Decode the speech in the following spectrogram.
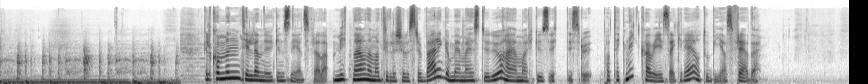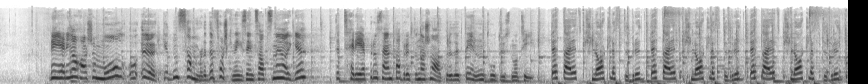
Velkommen til denne ukens Nyhetsfredag. Mitt navn er Mathilde Skjølstrø Berg, og med meg i studio har jeg Markus Yttisrud. På teknikk har vi Isak Ree og Tobias Fredø. Regjeringa har som mål å øke den samlede forskningsinnsatsen i Norge til 3% av bruttonasjonalproduktet innen 2010. Dette er et klart løftebrudd. Dette er et klart løftebrudd. Dette er et klart løftebrudd.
